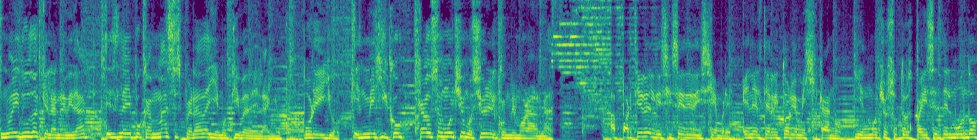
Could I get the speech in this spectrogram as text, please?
No hay duda que la Navidad es la época más esperada y emotiva del año. Por ello, en México causa mucha emoción el conmemorarlas. A partir del 16 de diciembre, en el territorio mexicano y en muchos otros países del mundo,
